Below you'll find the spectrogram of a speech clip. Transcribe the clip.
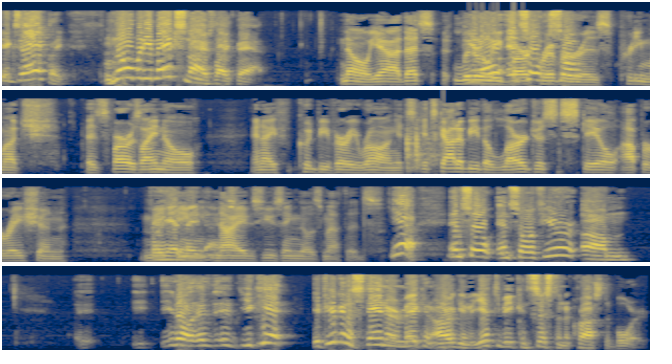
exactly. Nobody makes knives like that. No, yeah, that's literally You know, Bark so- River so- is pretty much, as far as I know, and I could be very wrong. It's it's got to be the largest scale operation making knives. knives. using those methods. Yeah, and so and so if you're, um, you know, it, it, you can't if you're going to stand there and make an argument, you have to be consistent across the board.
